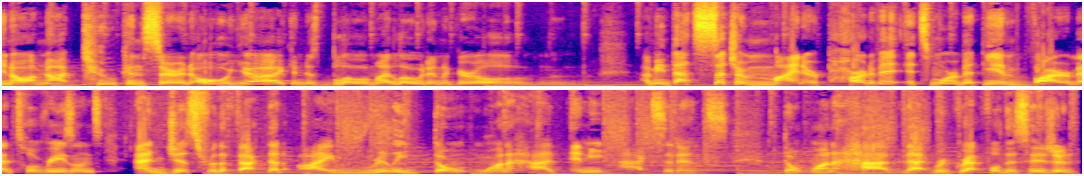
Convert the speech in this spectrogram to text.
you know, I'm not too concerned, oh, yeah, I can just blow my load in a girl I mean, that's such a minor part of it. It's more about the environmental reasons and just for the fact that I really don't want to have any accidents. Don't want to have that regretful decision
